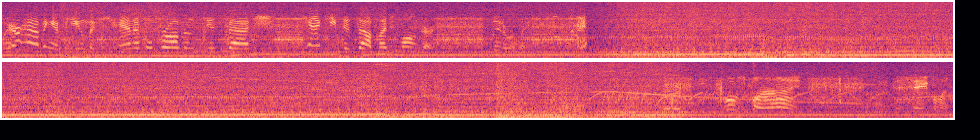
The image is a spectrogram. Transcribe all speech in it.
We're having a few mechanical problems, dispatch. Can't keep this up much longer. Literally. Close behind. Disable him.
